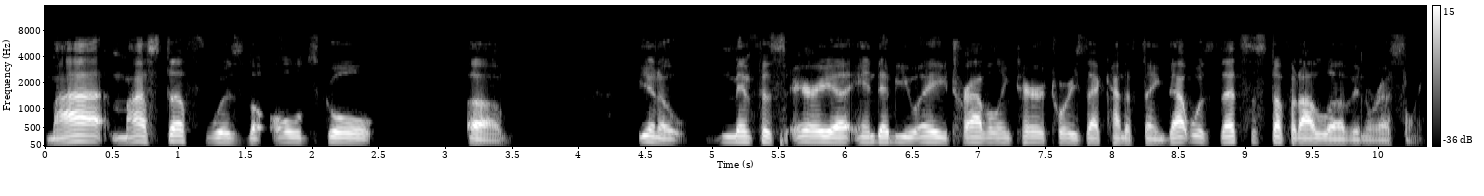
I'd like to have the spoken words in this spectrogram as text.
My my stuff was the old school, uh, you know, Memphis area, NWA, traveling territories, that kind of thing. That was that's the stuff that I love in wrestling.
